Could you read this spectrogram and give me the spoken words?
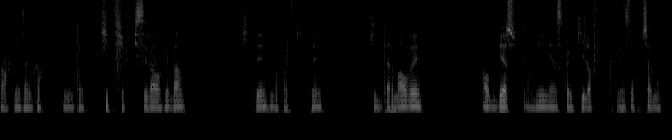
No, jedzonko. No to kit się wpisywało chyba. Kity, no tak, kity. Kit darmowy. Odbierz. No i mięsko i kilof, który jest niepotrzebny.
